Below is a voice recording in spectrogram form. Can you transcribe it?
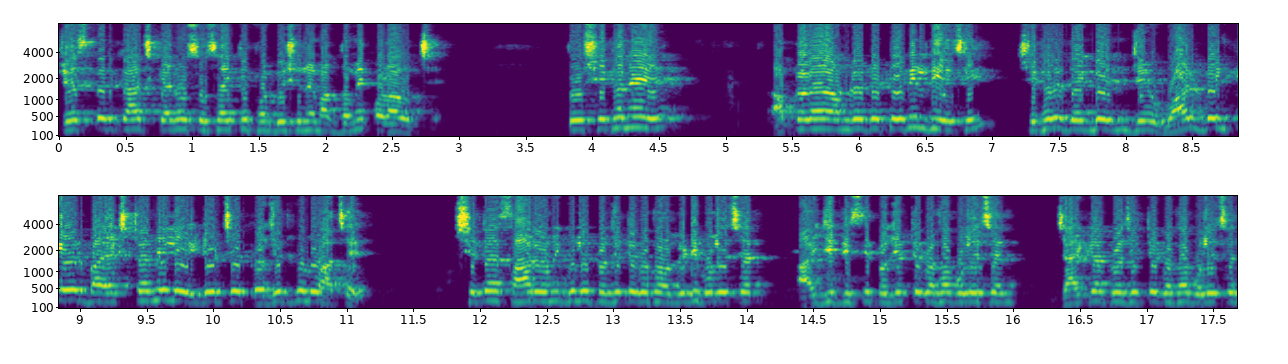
ট্রেসপের কাজ কেন সোসাইটি ফরমেশনের মাধ্যমে করা হচ্ছে? তো সেখানে আপনারা, আমরা একটা টেবিল দিয়েছি। সেখানে দেখবেন যে ওয়ার্ল্ড ব্যাংকের বা এক্সটার্নালি এইডের যে প্রজেক্টগুলো আছে, সেটা স্যার অনেকগুলি প্রজেক্টের কথা অলরেডি বলেছেন আইজিডিসি প্রজেক্টের কথা বলেছেন জায়গা প্রজেক্টের কথা বলেছেন।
